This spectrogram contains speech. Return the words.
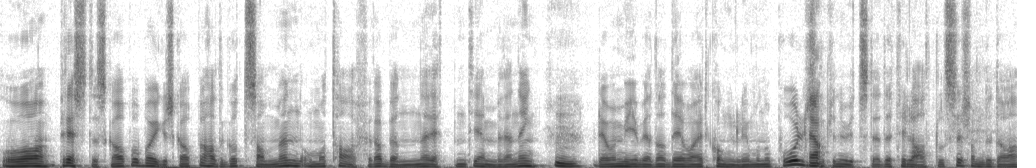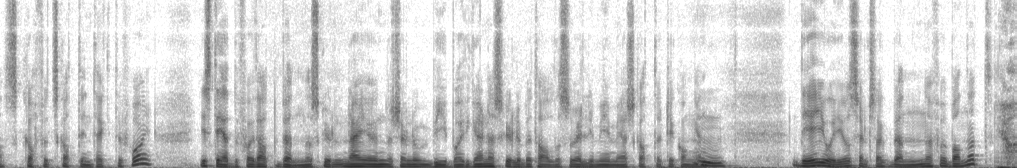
Og presteskapet og borgerskapet hadde gått sammen om å ta fra bøndene retten til hjemmebrenning. Mm. Det var mye bedre at det var et kongelig monopol ja. som kunne utstede tillatelser som du da skaffet skatteinntekter for, i stedet for at skulle, nei, byborgerne skulle betale så veldig mye mer skatter til kongen. Mm. Det gjorde jo selvsagt bøndene forbannet. Ja.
